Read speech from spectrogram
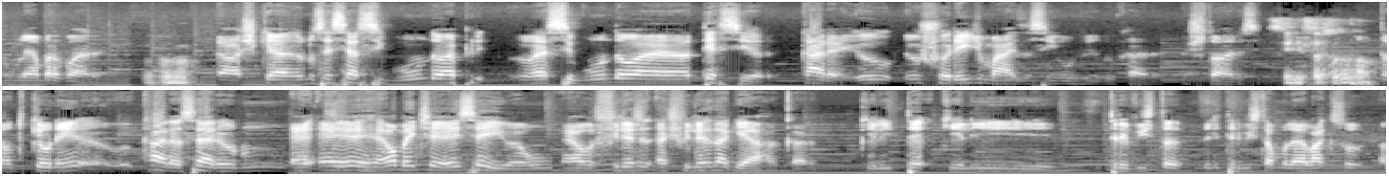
não lembro agora. Uhum. Eu acho que é, eu não sei se é a segunda ou é, ou é a segunda ou é a terceira. Cara, eu, eu chorei demais, assim, ouvindo, cara, a história. Assim. Sensacional. Tanto que eu nem. Cara, sério, eu não. É, é, é realmente é esse aí, é, o, é os filhas, as filhas da guerra, cara. Que ele, te, que ele entrevista, ele entrevista a mulher lá que, so, a,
